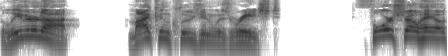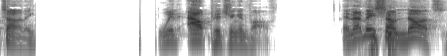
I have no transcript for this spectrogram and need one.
Believe it or not, my conclusion was reached for Shohei Ohtani without pitching involved. And that may sound nuts,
